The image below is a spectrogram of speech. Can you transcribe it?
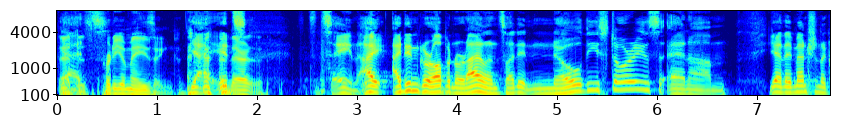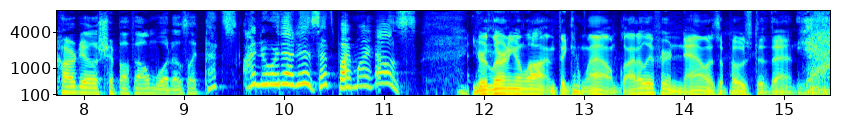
that Yeah, is pretty amazing. Yeah, it's it's insane. I I didn't grow up in Rhode Island, so I didn't know these stories. And um, yeah, they mentioned the car dealership off Elmwood. I was like, that's I know where that is. That's by my house. you're learning a lot and thinking, "Wow, I'm glad I live here now as opposed to then." Yeah.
